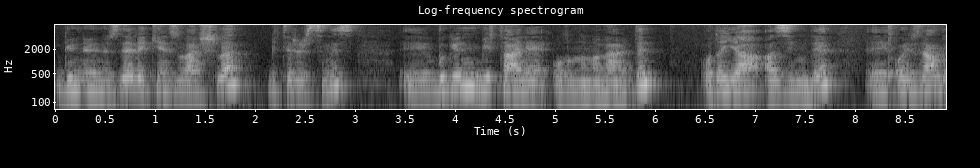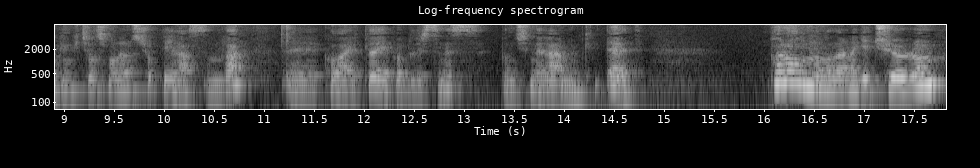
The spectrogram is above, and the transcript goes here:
günlüğünüzde ve kenzulaşla bitirirsiniz. E, Bugün bir tane olumlama verdim. O da ya azimdi. O yüzden bugünkü çalışmalarımız çok değil aslında. Kolaylıkla yapabilirsiniz. Bunun için neler mümkün? Evet. Para olumlamalarına geçiyorum.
